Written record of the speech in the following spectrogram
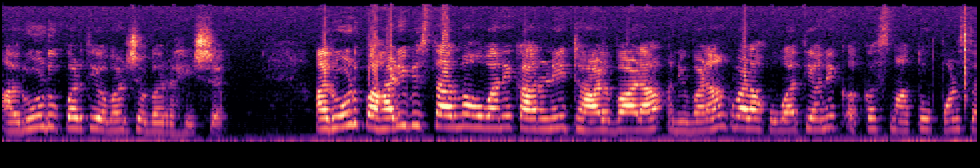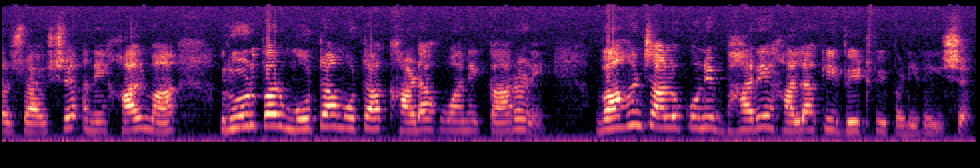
આ રોડ ઉપરથી અવરજવર રહે છે. આ રોડ પહાડી વિસ્તારમાં હોવાને કારણે ઢાળવાળા અને વળાંકવાળા હોવાથી અનેક અકસ્માતો પણ સર્જાય છે અને હાલમાં રોડ પર મોટા મોટા ખાડા હોવાને કારણે વાહન ચાલકોને ભારે હાલાકી વેઠવી પડી રહી છે.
